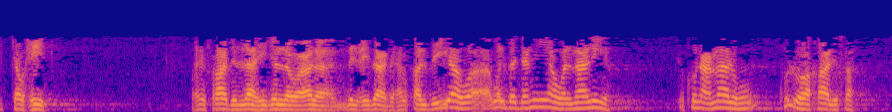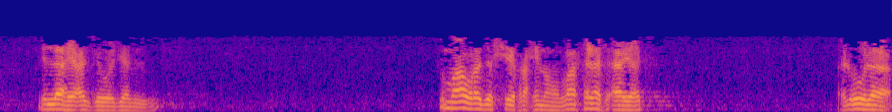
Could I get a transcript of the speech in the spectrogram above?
التوحيد وإفراد الله جل وعلا بالعبادة القلبية والبدنية والمالية. تكون أعماله كلها خالصة لله عز وجل. ثم أورد الشيخ رحمه الله ثلاث آيات. الأولى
